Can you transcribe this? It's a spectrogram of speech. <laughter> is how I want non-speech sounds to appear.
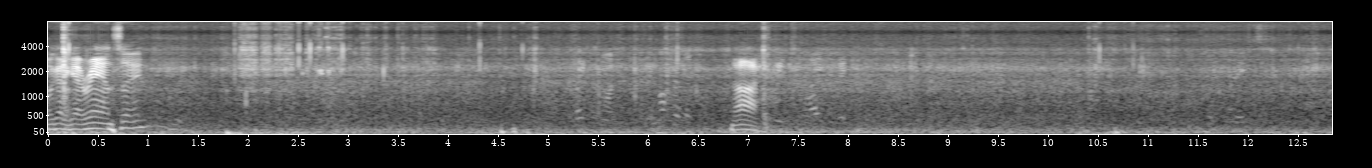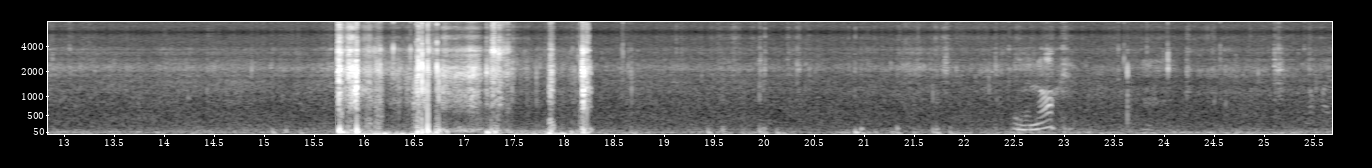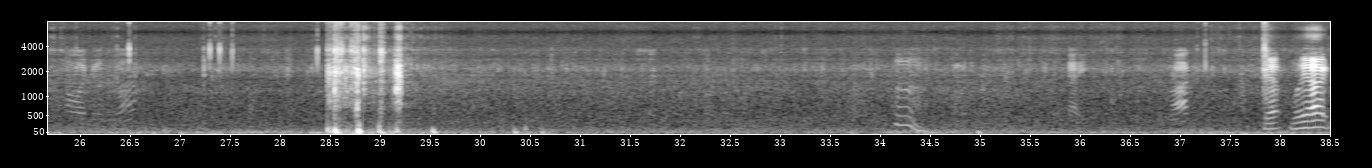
we've got to go round soon. No. Bit of a knock. Oh. Yep, we Yep.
